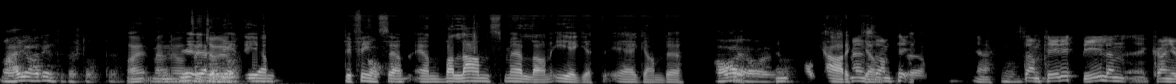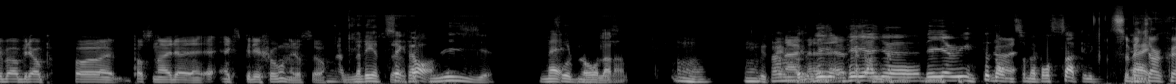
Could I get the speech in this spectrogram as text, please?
Nej, jag hade inte förstått det. Nej, men jag det, tänker... det, det, är en, det finns en, en balans mellan eget ägande Ja, ja, ja. och arkens... Men samtidigt- eh, Ja. Mm. Samtidigt, bilen kan ju vara bra på, på sådana här eh, expeditioner och så. Men det är inte Så- säkert Ja. att ni Nej. får behålla den. Mm. Mm. Nej, Vi, men- vi, vi, är ju, vi är ju inte de Nej. som är bossar till Så vi Nej. kanske,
